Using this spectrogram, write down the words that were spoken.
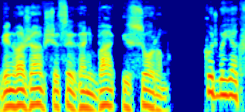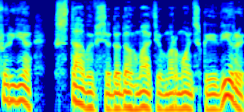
Він вважав, що це ганьба і сором. Хоч би як Фер'є ставився до догматів мормонської віри,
